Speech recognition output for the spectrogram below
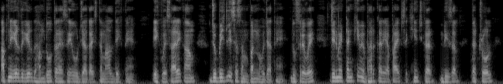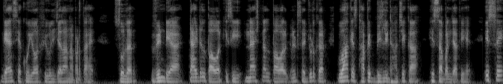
अपने इर्द गिर्द हम दो तरह से ऊर्जा का इस्तेमाल देखते हैं। एक वे सारे काम जो बिजली से संपन्न हो जाते हैं। दूसरे वे जिनमें टंकी में भरकर या पाइप से खींचकर डीजल, पेट्रोल, गैस या कोई और फ्यूल जलाना पड़ता है। सोलर, विंड या टाइडल पावर किसी नेशनल पावर ग्रिड से जुड़कर वहाँ के स्थापित बिजली ढांचे का हिस्सा बन जाती है। इससे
